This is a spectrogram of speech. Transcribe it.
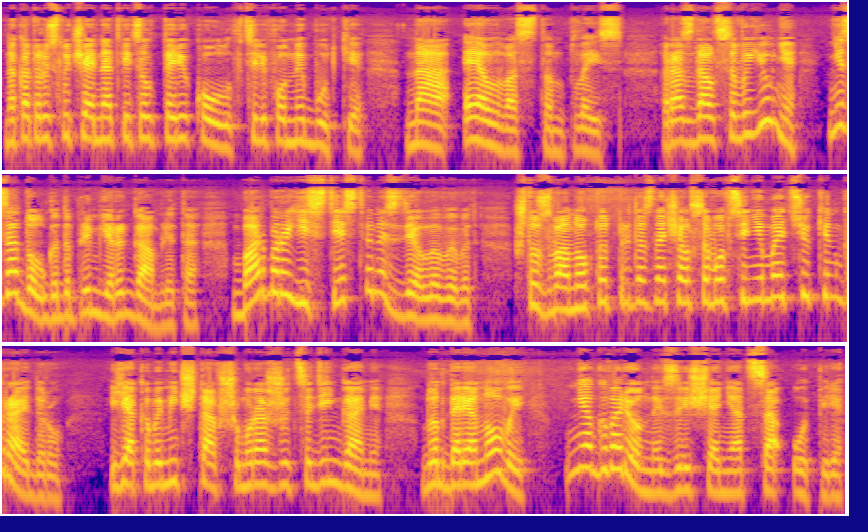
на который случайно ответил Терри Коул в телефонной будке на Элвастон Плейс, раздался в июне, незадолго до премьеры «Гамлета», Барбара, естественно, сделала вывод, что звонок тот предназначался вовсе не Мэтью Кинграйдеру, якобы мечтавшему разжиться деньгами, благодаря новой, неоговоренной в завещании отца опере,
